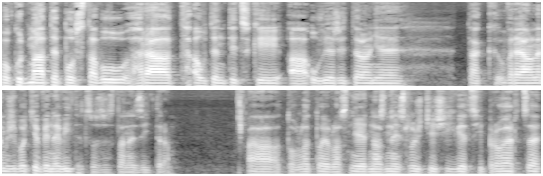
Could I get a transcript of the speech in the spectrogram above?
pokud máte postavu hrát autenticky a uvěřitelně, tak v reálném životě vy nevíte, co se stane zítra. A tohle to je vlastně jedna z nejsložitějších věcí pro herce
